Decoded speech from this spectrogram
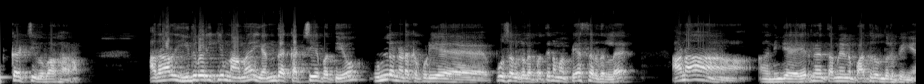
உட்கட்சி விவகாரம். அதனால இது வரைக்கும் நாம எந்த கட்சியை பத்தியோ உள்ள நடக்கக்கூடிய பூசல்களை பத்தி நம்ம பேசுறது இல்லை ஆனா நீங்க ஏற்கனவே தமிழ்ல பார்த்துட்டு வந்திருப்பீங்க.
